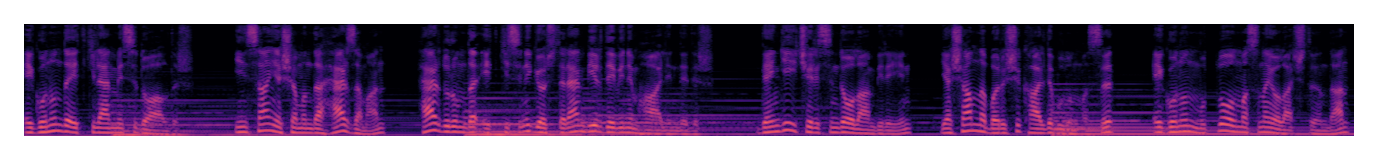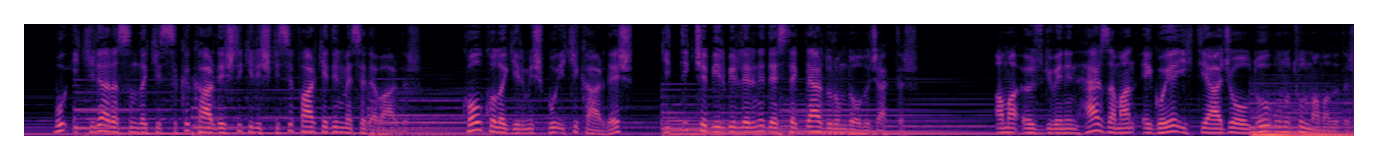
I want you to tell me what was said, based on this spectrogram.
egonun da etkilenmesi doğaldır. İnsan yaşamında her zaman, her durumda etkisini gösteren bir devinim halindedir. Denge içerisinde olan bireyin, yaşamla barışık halde bulunması, egonun mutlu olmasına yol açtığından, bu ikili arasındaki sıkı kardeşlik ilişkisi fark edilmese de vardır. Kol kola girmiş bu iki kardeş, gittikçe birbirlerini destekler durumda olacaktır. Ama özgüvenin her zaman egoya ihtiyacı olduğu unutulmamalıdır.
